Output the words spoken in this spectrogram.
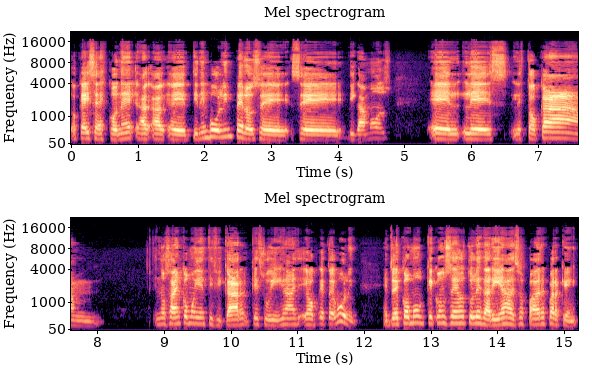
ok, se desconectan, eh, tienen bullying, pero se, se digamos, les, les toca... Mm, no saben cómo identificar que su hija es objeto de bullying. Entonces, ¿cómo, ¿qué consejos tú les darías a esos padres para que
